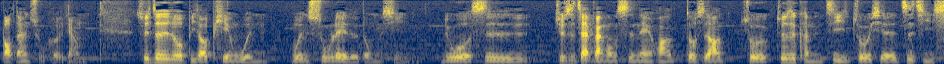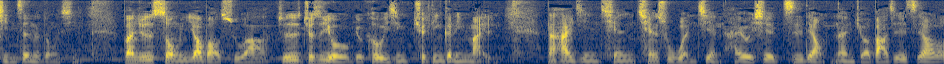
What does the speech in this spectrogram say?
保单组合这样，所以这些都比较偏文文书类的东西，如果是。就是在办公室内的话，都是要做，就是可能自己做一些自己行政的东西，不然就是送要保书啊，就是就是有有客户已经确定跟你买了，那他已经签签署文件，还有一些资料，那你就要把这些资料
